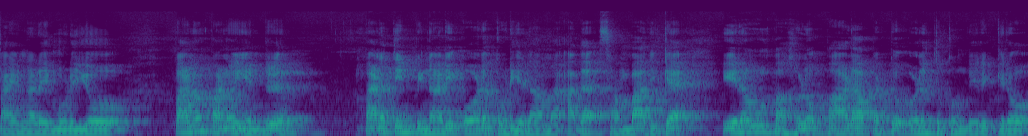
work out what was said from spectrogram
பயனடை முடியும். பணம் பணம் என்று பணத்தின் பின்னாடி ஓடக்கூடிய நாம் அதை சம்பாதிக்க இரவும் பகலும் பாடாப்பட்டு உழைத்து கொண்டிருக்கிறோம்.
